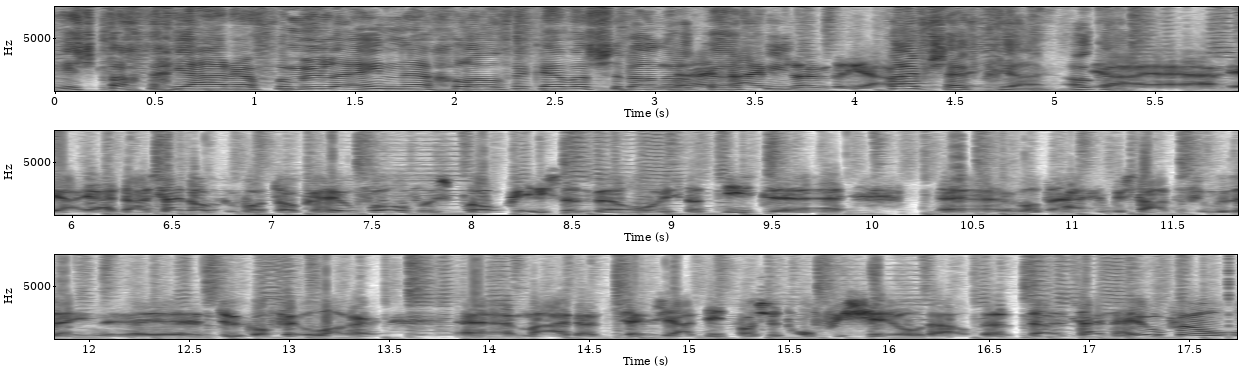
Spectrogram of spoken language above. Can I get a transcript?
is 80 jaar eh, Formule 1 eh, geloof ik. Hè, wat ze dan Nee, ook... eh, vier- 75 jaar. 75 jaar, oké. Ja, ja, ja, ja, ja, daar zijn ook, wordt ook heel veel over gesproken. Is dat wel, is dat niet? Eh, want eigenlijk bestaat de Formule 1 eh, natuurlijk al veel langer. Eh, maar dan zeggen ze, ja, dit was het officieel. Nou, daar, daar zijn heel veel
